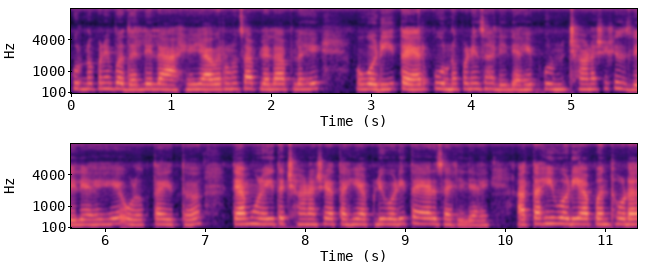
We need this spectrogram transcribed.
पूर्णपणे बदललेला आहे. यावरूनच आपल्याला आपलं हे वडी तयार पूर्णपणे झालेली आहे. पूर्ण छान अशी शिजलेली आहे हे ओळखता येतं. त्यामुळे इथं छान अशी आता ही आपली वडी तयार झालेली आहे. आता ही वडी आपण थोडा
